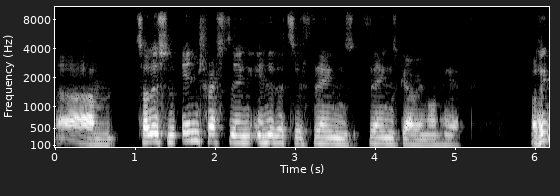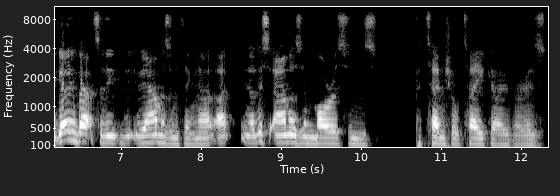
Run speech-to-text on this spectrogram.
Um, so there's some interesting, innovative things things going on here. I think going back to the, the, the Amazon thing now, I, you know, this Amazon Morrison's potential takeover is,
